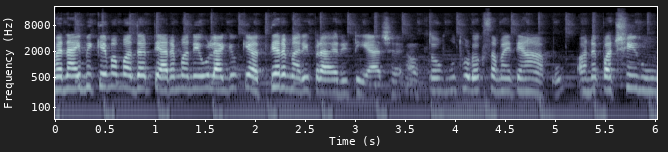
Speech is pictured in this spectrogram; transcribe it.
When I became a mother ત્યારે મને એવું લાગ્યું કે અત્યારે મારી પ્રાયોરિટી આ છે. તો હું થોડોક સમય ત્યાં આપું અને પછી હું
